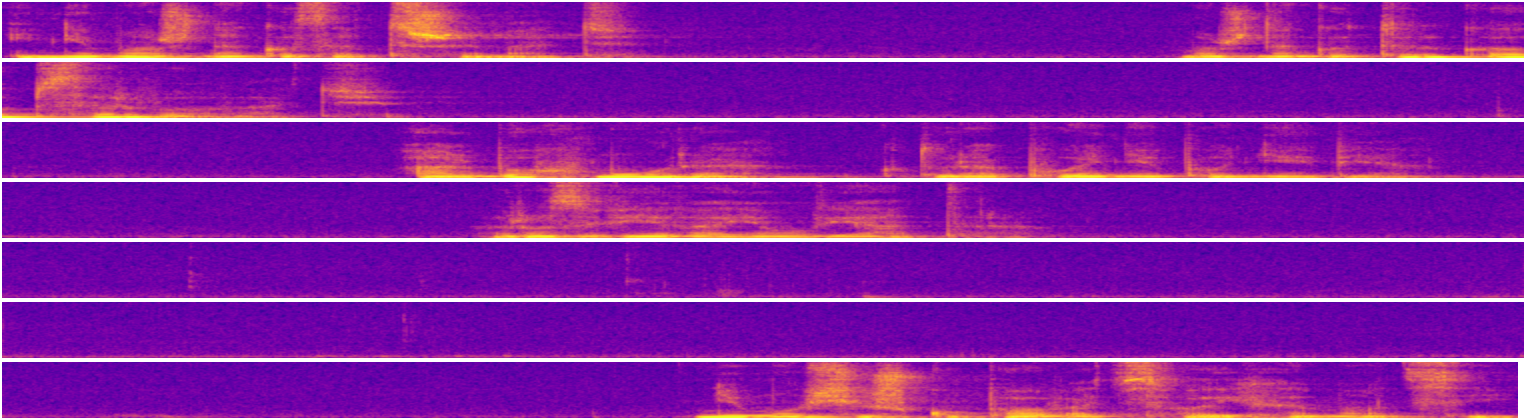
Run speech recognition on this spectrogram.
i nie można go zatrzymać. Można go tylko obserwować. Albo chmurę, która płynie po niebie. Rozwiewa ją wiatr. Nie musisz kupować swoich emocji.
